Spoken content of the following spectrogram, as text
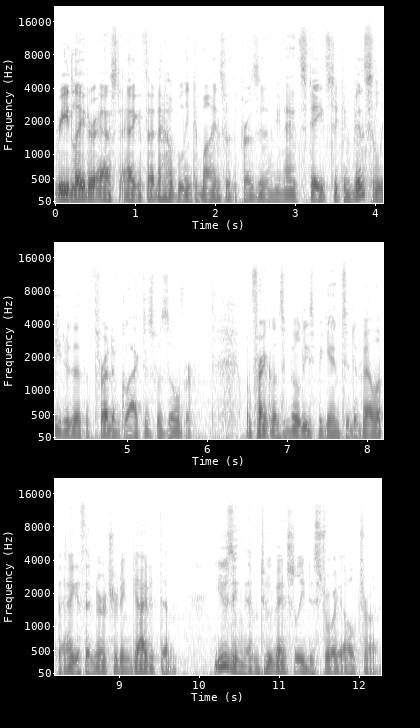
Reed later asked Agatha to help link minds with the President of the United States to convince the leader that the threat of Galactus was over. When Franklin's abilities began to develop, Agatha nurtured and guided them, using them to eventually destroy Ultron.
